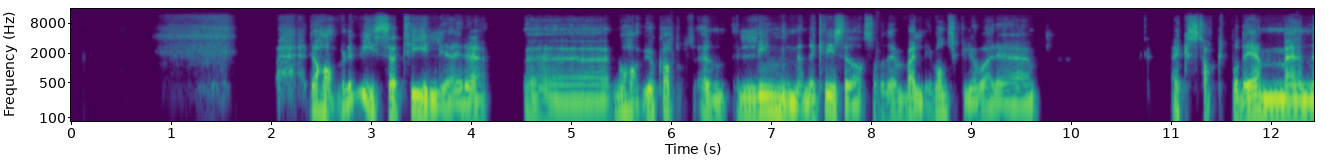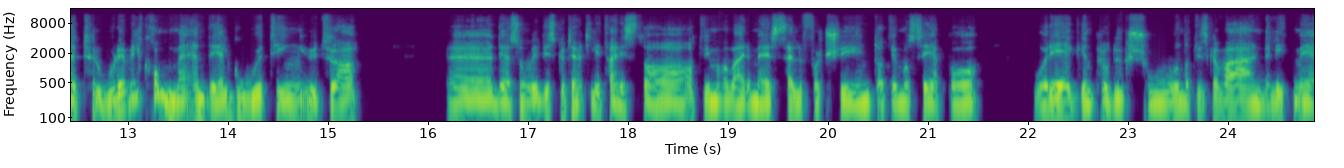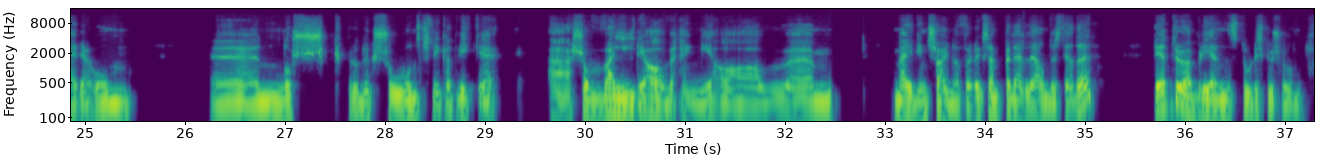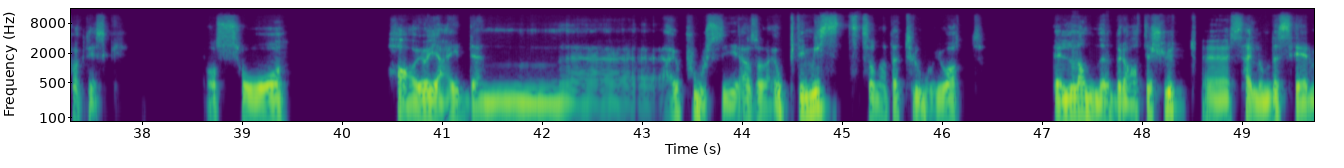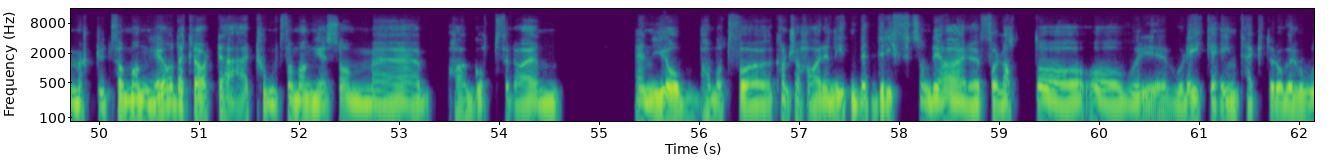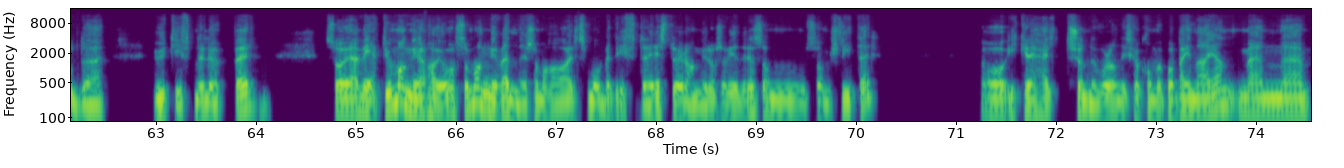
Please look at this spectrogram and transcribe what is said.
Det har vel vist seg tidligere Nå har vi jo ikke hatt en lignende krise, da, så det er veldig vanskelig å være eksakt på det, men jeg tror det vil komme en del gode ting ut fra eh, det som vi diskuterte litt her i stad, at vi må være mer selvforsynt, at vi må se på vår egen produksjon, at vi skal verne litt mer om eh, norsk produksjon, slik at vi ikke er så veldig avhengig av um, Made in China f.eks., eller andre steder. Det tror jeg blir en stor diskusjon, faktisk. Og så har jo jeg den Jeg er jo posi, altså optimist, sånn at jeg tror jo at det lander bra til slutt, selv om det ser mørkt ut for mange. Og det er klart det er tungt for mange som har gått fra en en jobb, for, kanskje har en liten bedrift som de har forlatt, og, og hvor, hvor, det ikke er inntekter overhodet, utgiftene løper. Så jeg vet jo mange, jeg har jo også mange venner som har små bedrifter, restauranter osv. Som, som sliter. Og ikke helt skjønner hvordan de skal komme på beina igjen. Men eh,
